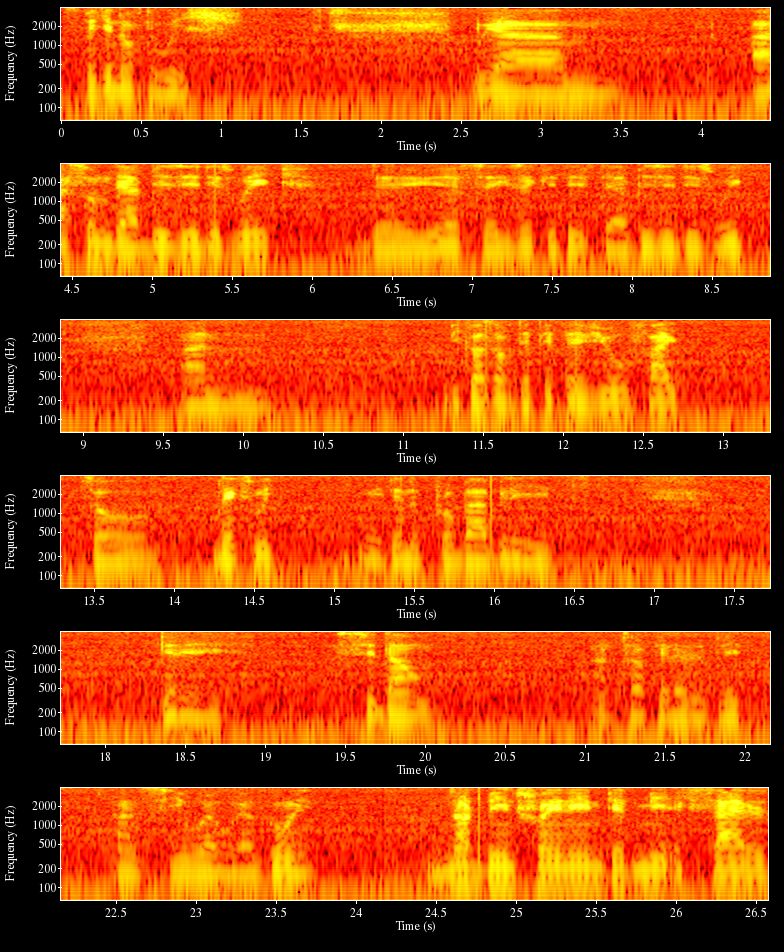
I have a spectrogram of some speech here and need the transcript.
speaking of the wish, we are. Um, I assume they are busy this week. The UFC executive they are busy this week, and because of the pay-per-view fight, so next week we're gonna probably get a sit down and talk a little bit and see where we are going. Not being training get me excited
